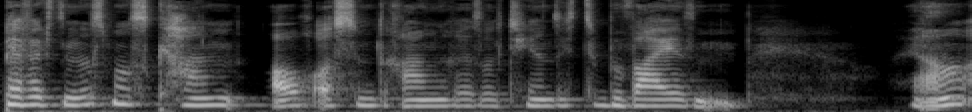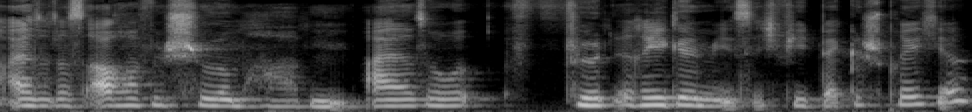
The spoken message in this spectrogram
Perfektionismus kann auch aus dem Drang resultieren, sich zu beweisen. Ja, also das auch auf dem Schirm haben. Also führt regelmäßig Feedbackgespräche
